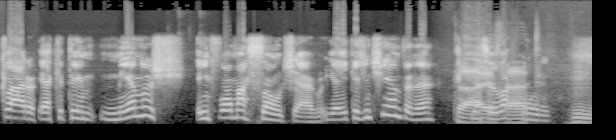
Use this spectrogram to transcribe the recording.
claro, é a que tem menos informação, Thiago. E aí que a gente entra, né? Claro, Nessas lacunas. Hum.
